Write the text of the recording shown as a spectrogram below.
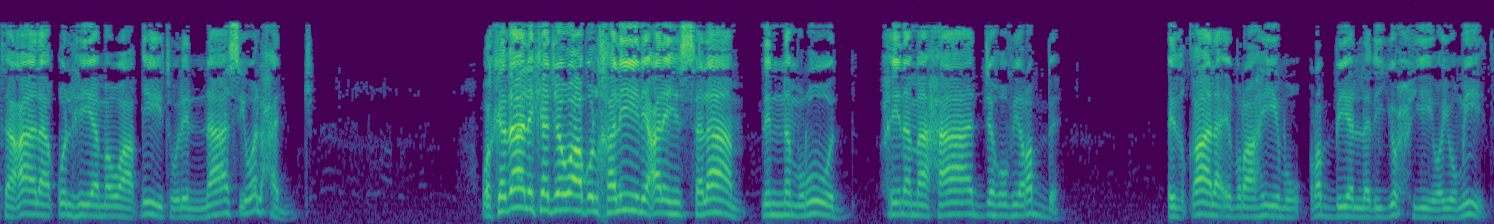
تعالى قل هي مواقيت للناس والحج. وكذلك جواب الخليل عليه السلام للنمرود حينما حاجة في ربه إذ قال إبراهيم ربي الذي يحيي ويميت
